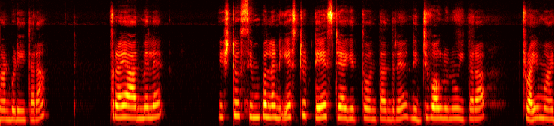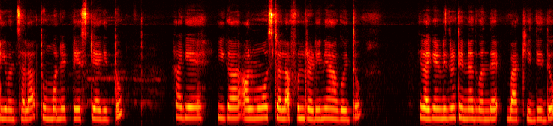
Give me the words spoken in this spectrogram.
ಮಾಡಿಬಿಡಿ ಈ ಥರ ಫ್ರೈ ಆದಮೇಲೆ ಎಷ್ಟು ಸಿಂಪಲ್ ಆ್ಯಂಡ್ ಎಷ್ಟು ಟೇಸ್ಟಿಯಾಗಿತ್ತು ಅಂತಂದರೆ ನಿಜವಾಗ್ಲೂ ಈ ಥರ ಟ್ರೈ ಮಾಡಿ ಒಂದು ಸಲ ತುಂಬಾ ಟೇಸ್ಟಿಯಾಗಿತ್ತು ಹಾಗೆ ಈಗ ಆಲ್ಮೋಸ್ಟ್ ಎಲ್ಲ ಫುಲ್ ರೆಡಿನೇ ಆಗೋಯಿತು. ಇವಾಗ ಏನಿದ್ರು ತಿನ್ನೋದು ಒಂದೇ ಬಾಕಿ ಇದ್ದಿದ್ದು.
